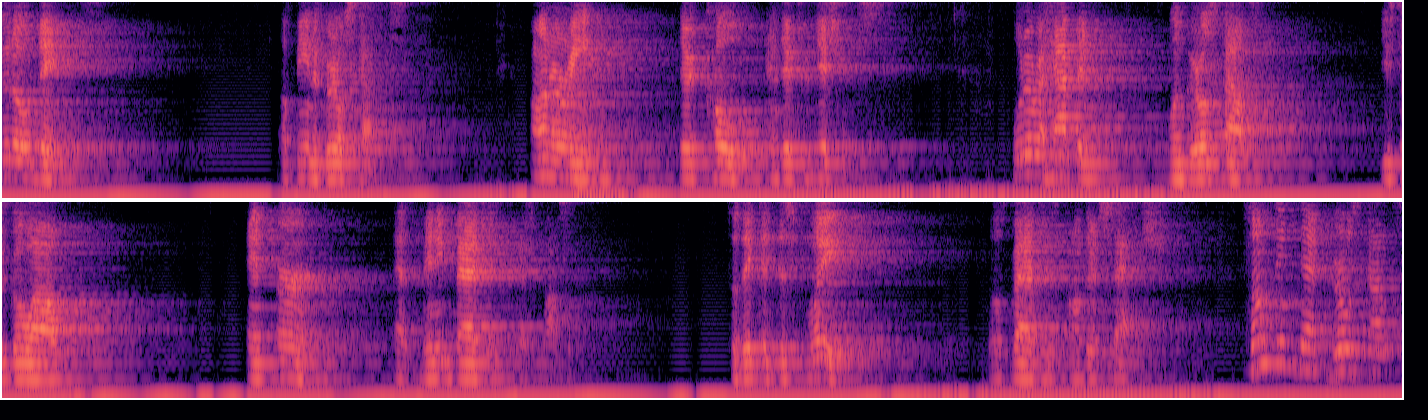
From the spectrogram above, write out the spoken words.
good old days of being a Girl Scouts, honoring their code and their traditions? Whatever happened when Girl Scouts used to go out and earn many badges as possible so they could display those badges on their sash. Something that Girl Scouts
